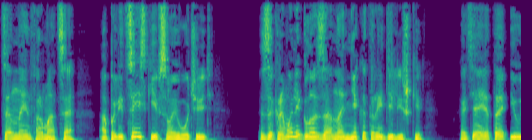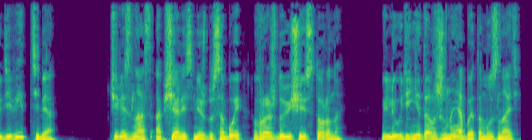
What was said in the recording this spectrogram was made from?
ценная информация, а полицейские, в свою очередь, закрывали глаза на некоторые делишки. Хотя это и удивит тебя, Через нас общались между собой враждующие стороны. Люди не должны об этом узнать,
